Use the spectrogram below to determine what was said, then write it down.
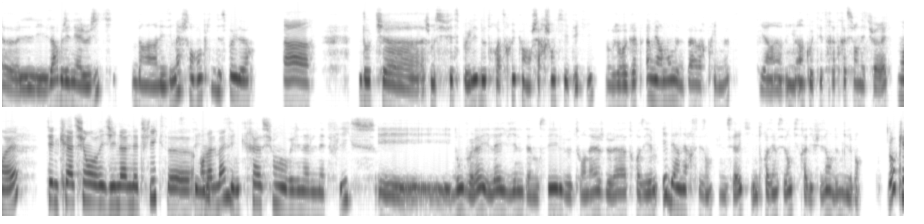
euh, les arbres généalogiques, ben les images sont remplies de spoilers. Ah. Donc, euh, je me suis fait spoiler deux trois trucs en cherchant qui était qui. Donc, je regrette amèrement de ne pas avoir pris de notes. Il y a un, un côté très très surnaturel. Ouais. C'est une création originale Netflix euh, en Allemagne C'est une création originale Netflix. Et donc voilà, et là ils viennent d'annoncer le tournage de la troisième et dernière saison. Une série, qui, une troisième saison qui sera diffusée en 2020. Ok.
